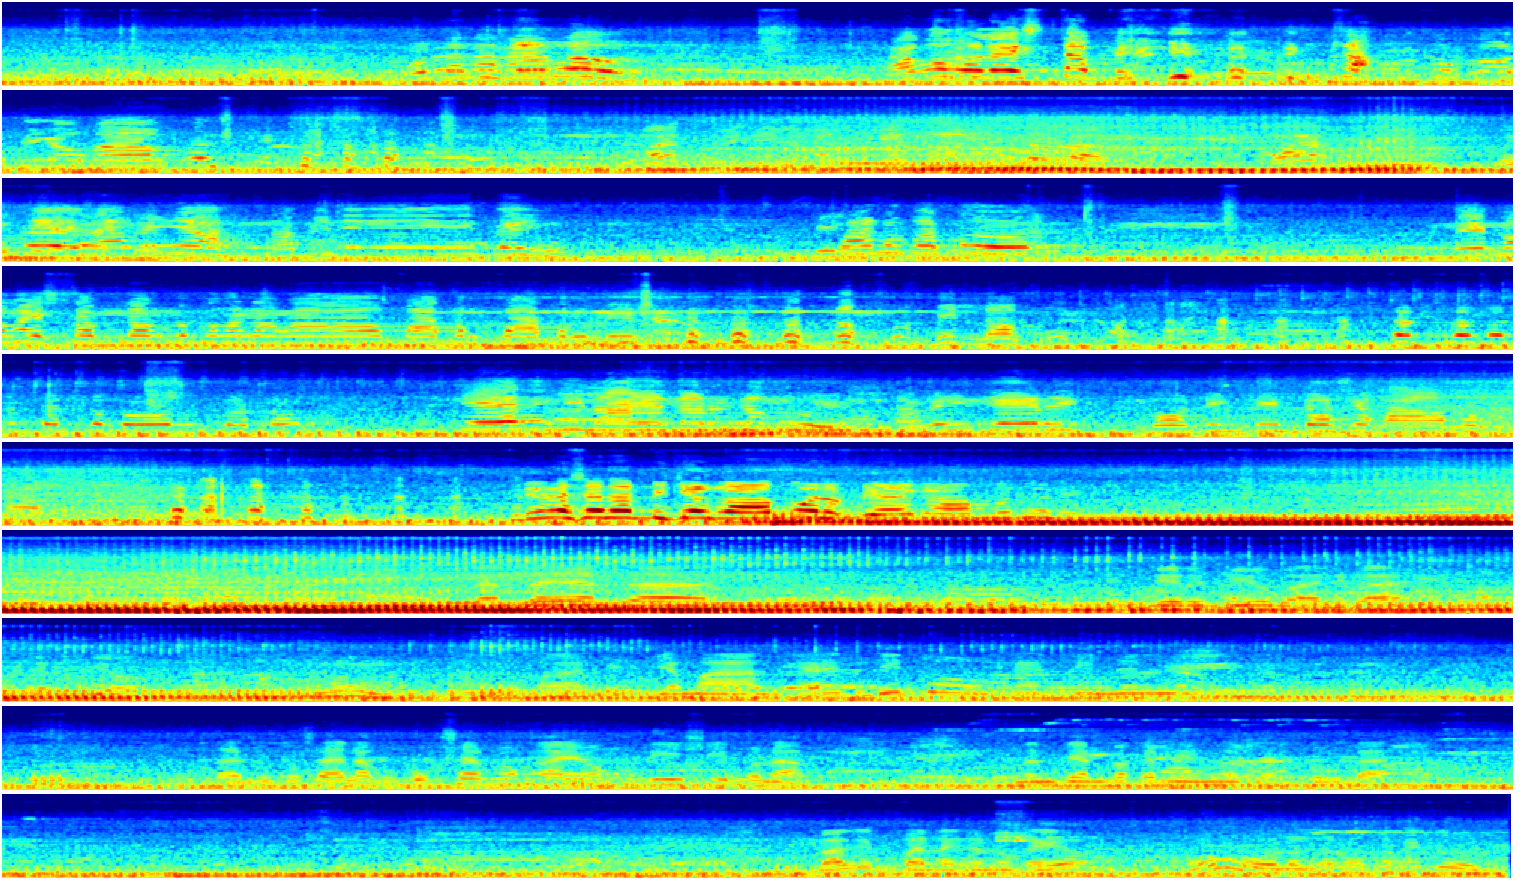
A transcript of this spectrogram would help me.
Punta na sa road. Ako wala stop eh. Sabi ko, konti ako kahapon. Ay, pwede naman kaya isa ba? Ha? Hindi, sabi niya, sabi ni Beng. Paano ba to? May mga stop lang itong mga nakapatong-patong dito. Bilang. Tatlo ba? Tatlo ba? Tatlo? Si Jerry, ginaya na rin ako eh. Sabi ni Jerry, konting din daw siya kahapon. Hindi na siya nabigyan kahapon. Nabiyahe kahapon yun eh. Ganda yan sa interview ba, di ba? Interview. Hmm. Mga media man. Eh, dito, kahit ganyan lang. Sabi ko sana, buksan mo nga yung DC mo na. Nandyan ba kami mga pagtula? Bakit pa? Nagano kayo? Oo, nagano kami doon.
